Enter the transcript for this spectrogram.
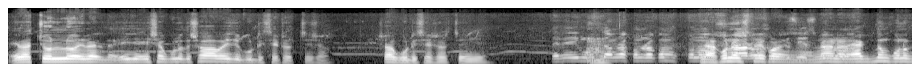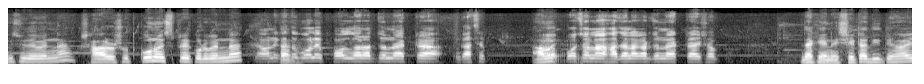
এবার চলল এবার এই যে এইসবগুলোতে সব এই যে গুটি সেট হচ্ছে সব। সব গুটি সেট হচ্ছে এই যে। এই মুহূর্তে আমরা কোন রকম কোনো না কোনো স্প্রে করেন না না একদম কোনো কিছু দেবেন না। সার ওষুধ কোনো স্প্রে করবেন না। না, অনেকে তো বলে ফল ধরার জন্য একটা গাছে আমি পচা হাজা লাগার জন্য একটা এসব দেখেন সেটা দিতে হয়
